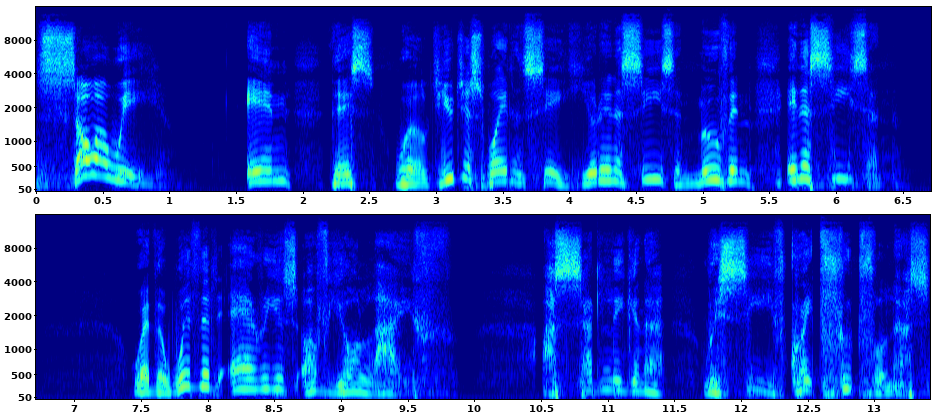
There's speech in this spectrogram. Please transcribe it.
so are we in this world. You just wait and see. You're in a season, moving in a season where the withered areas of your life are suddenly going to receive great fruitfulness,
